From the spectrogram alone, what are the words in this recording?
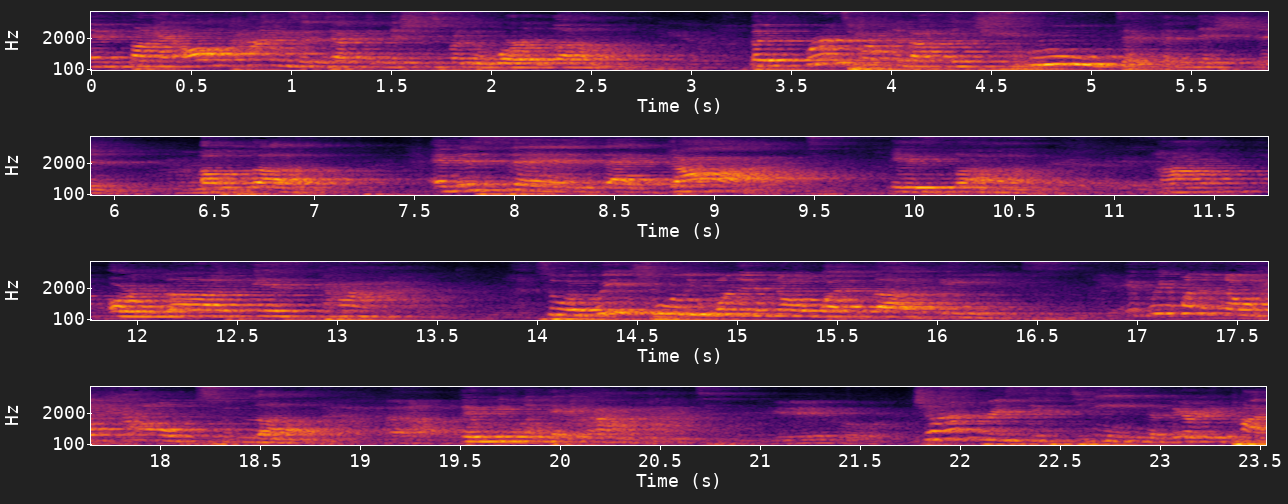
and find all kinds of definitions for the word love. But we're talking about the true definition of love. And it says that God is love. Huh? Or love is God. So if we truly want to know what love is, if we want to know how to love, then we look at God. John 3.16, a very popular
